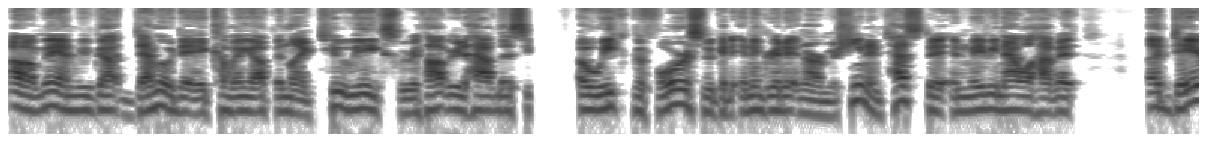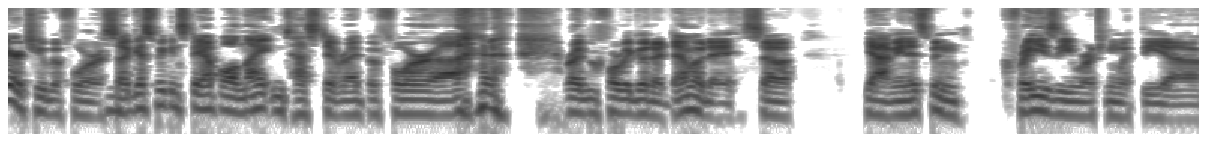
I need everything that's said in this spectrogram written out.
oh man, we've got demo day coming up in like two weeks. We thought we'd have this a week before so we could integrate it in our machine and test it, and maybe now we'll have it a day or two before. So I guess we can stay up all night and test it right before uh, right before we go to demo day. So yeah, I mean it's been crazy working with the uh,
